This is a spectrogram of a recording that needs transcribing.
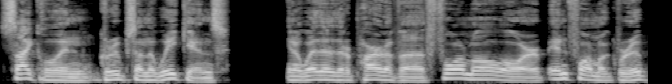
cycle in groups on the weekends you know, whether they're part of a formal or informal group,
